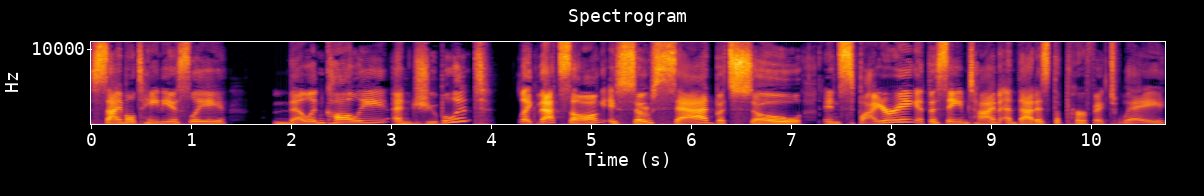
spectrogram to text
simultaneously melancholy and jubilant. Like that song is so sad but so inspiring at the same time and that is the perfect way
